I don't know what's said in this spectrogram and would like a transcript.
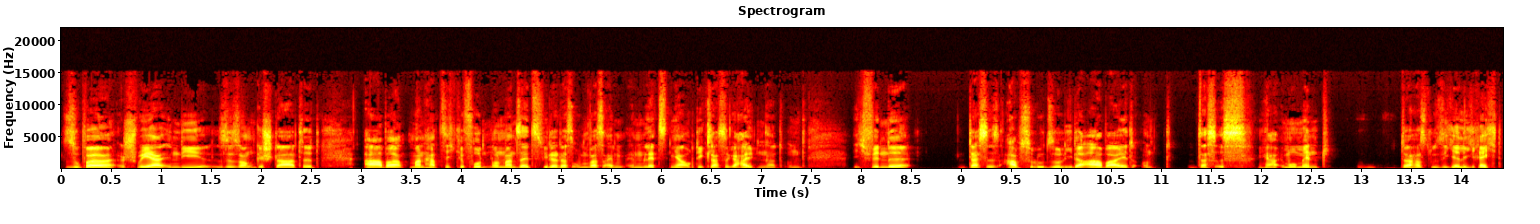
super schwer in die Saison gestartet, aber man hat sich gefunden und man setzt wieder das um, was einem im letzten Jahr auch die Klasse gehalten hat. Und ich finde, das ist absolut solide Arbeit und das ist ja im Moment da hast du sicherlich recht,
